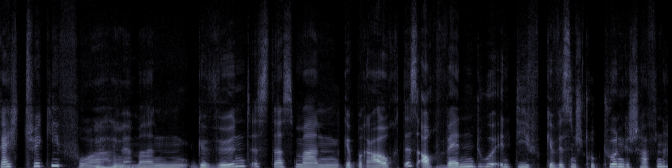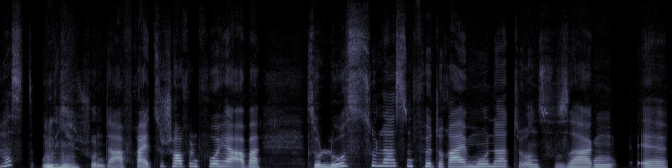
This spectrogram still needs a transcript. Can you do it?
recht tricky vor, mhm. wenn man gewöhnt ist, dass man gebraucht ist, auch wenn du in die gewissen Strukturen geschaffen hast und mhm. dich schon da freizuschaufeln vorher, aber so loszulassen für drei Monate und zu sagen, äh,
